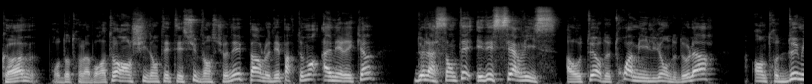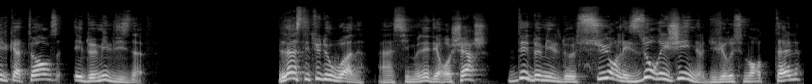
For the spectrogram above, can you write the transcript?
comme pour d'autres laboratoires en Chine, ont été subventionnées par le département américain de la santé et des services à hauteur de 3 millions de dollars entre 2014 et 2019. L'Institut de Wuhan a ainsi mené des recherches dès 2002 sur les origines du virus mortel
